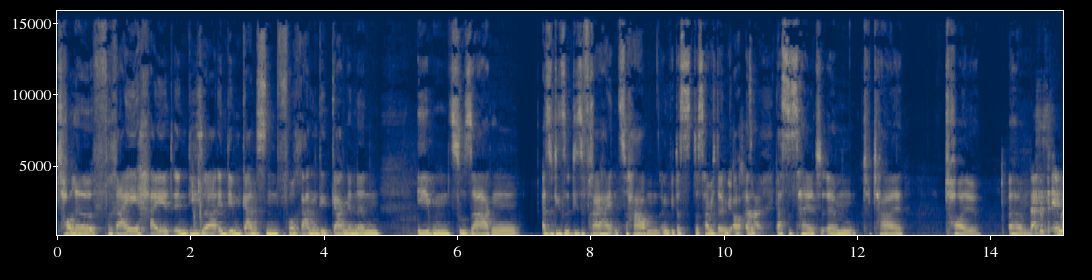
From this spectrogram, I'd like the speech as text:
tolle Freiheit in dieser, in dem ganzen vorangegangenen eben zu sagen, also diese, diese Freiheiten zu haben. Irgendwie, das, das habe ich da irgendwie auch, also das ist halt ähm, total toll. Ähm, das ist immer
